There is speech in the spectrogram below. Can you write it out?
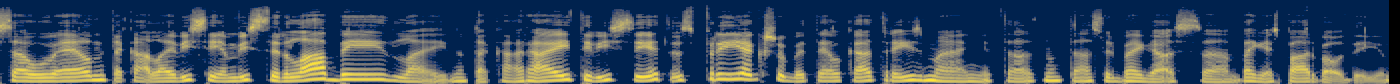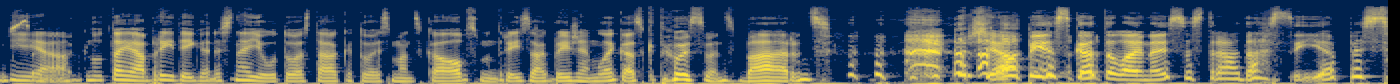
savu vēlmi, tā kā lai visiem viss ir labi, lai nu, tā kā raiti viss iet uz priekšu, bet tev katra izmaiņa tās, nu, tās ir beigās, beigais pārbaudījums. Jā, sanāk. nu tajā brīdī gan es nejūtos tā, ka tu esi mans kalps, man drīzāk brīžiem liekas, ka tu esi mans bērns. Kurš jāpieskata, lai nesastrādā siepes.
